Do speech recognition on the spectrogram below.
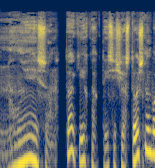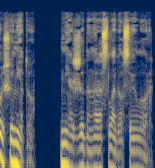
«Ну, Эйсон, таких, как ты, сейчас точно больше нету?» Неожиданно расслабился Эйлор.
